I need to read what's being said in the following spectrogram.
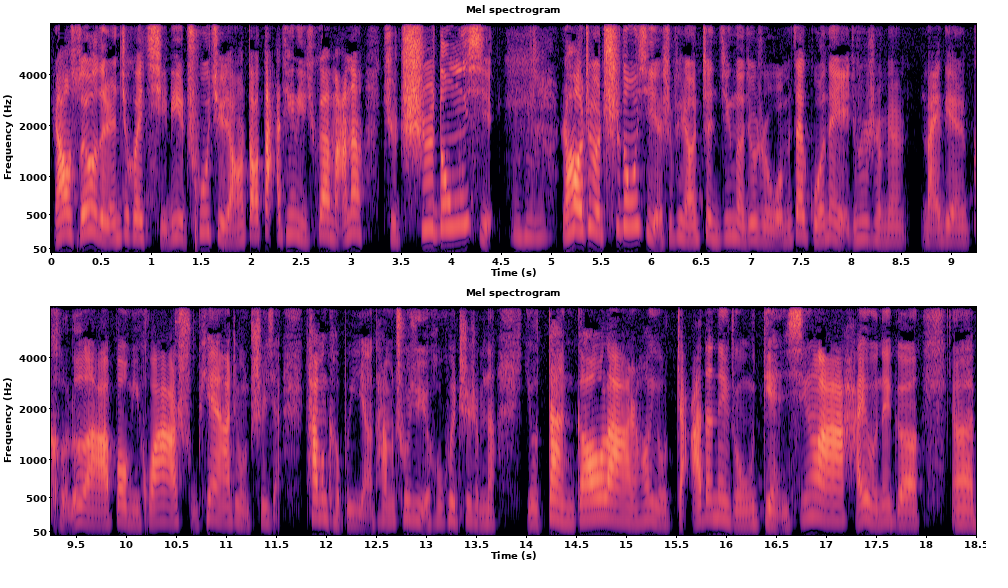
然后所有的人就会起立出去，然后到大厅里去干嘛呢？去吃东西。然后这个吃东西也是非常震惊的，就是我们在国内也就是什么买点可乐啊、爆米花啊、薯片啊这种吃一下，他们可不一样，他们出去以后会吃什么呢？有蛋糕啦，然后有炸的那种点心啦，还有那个呃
